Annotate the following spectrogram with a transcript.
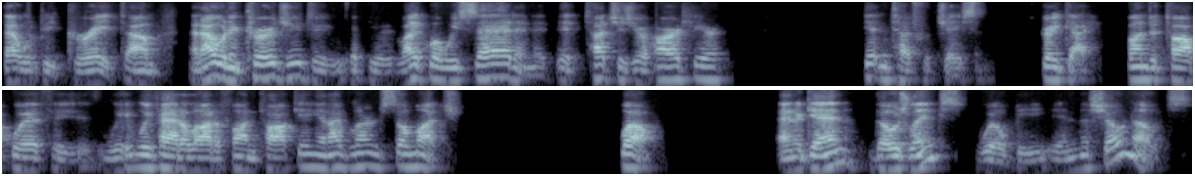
that would be great. Um, and I would encourage you to, if you like what we said and it, it touches your heart here, get in touch with Jason. Great guy, fun to talk with. We, we've had a lot of fun talking, and I've learned so much. Well, and again, those links will be in the show notes.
